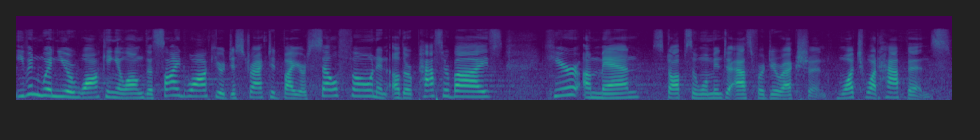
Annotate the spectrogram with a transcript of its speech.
Even when you're walking along the sidewalk, you're distracted by your cell phone and other passerbys. Here, a man stops a woman to ask for direction. Watch what happens.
